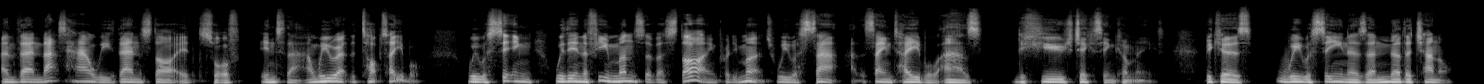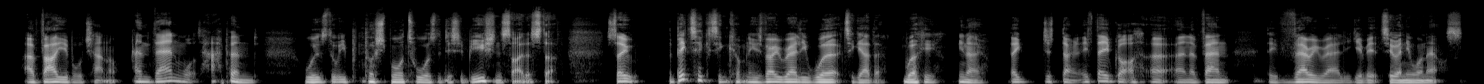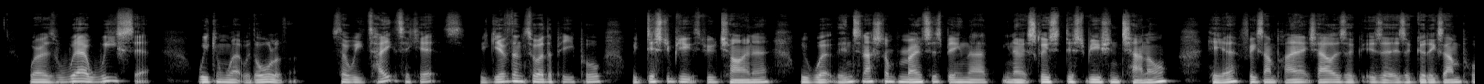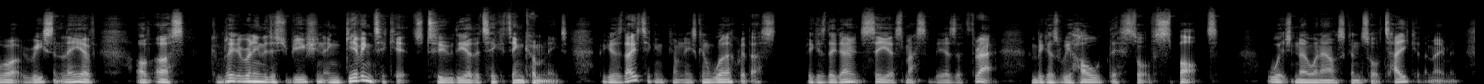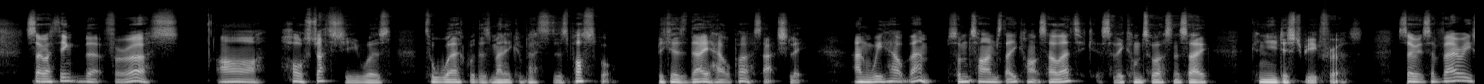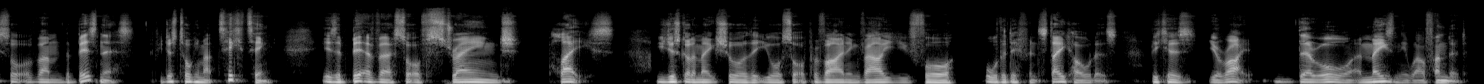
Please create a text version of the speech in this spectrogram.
And then that's how we then started sort of into that. And we were at the top table. We were sitting within a few months of us starting, pretty much. We were sat at the same table as the huge ticketing companies because we were seen as another channel, a valuable channel. And then what happened was that we pushed more towards the distribution side of stuff. So the big ticketing companies very rarely work together, working, you know, they just don't. If they've got a, an event, they very rarely give it to anyone else. Whereas where we sit, we can work with all of them. So we take tickets, we give them to other people, we distribute through China, we work with international promoters being their, you know, exclusive distribution channel here. For example, NHL is a is a, is a good example recently of of us completely running the distribution and giving tickets to the other ticketing companies because those ticketing companies can work with us because they don't see us massively as a threat and because we hold this sort of spot which no one else can sort of take at the moment. So I think that for us, our whole strategy was to work with as many competitors as possible because they help us actually and we help them. Sometimes they can't sell their tickets, so they come to us and say, "Can you distribute for us?" So it's a very sort of um the business. If you're just talking about ticketing, is a bit of a sort of strange place. You just got to make sure that you're sort of providing value for all the different stakeholders because you're right, they're all amazingly well funded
